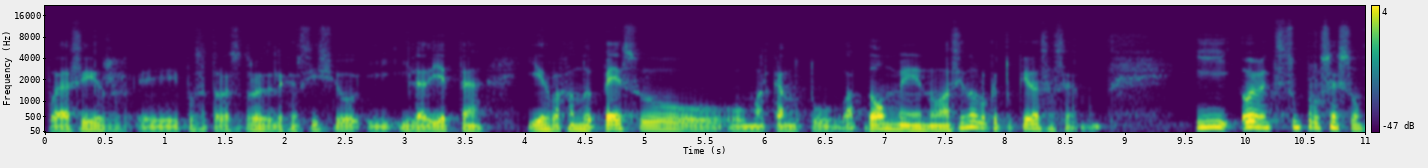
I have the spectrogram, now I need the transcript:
puedas ir pues a través, a través del ejercicio y, la dieta, ir bajando de peso o, marcando tu abdomen o haciendo lo que tú quieras hacer. ¿no? Y obviamente es un proceso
